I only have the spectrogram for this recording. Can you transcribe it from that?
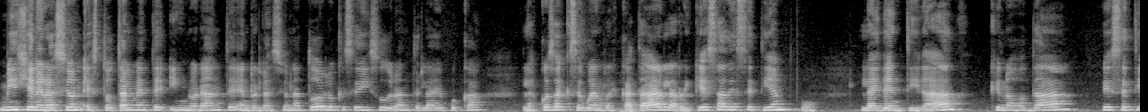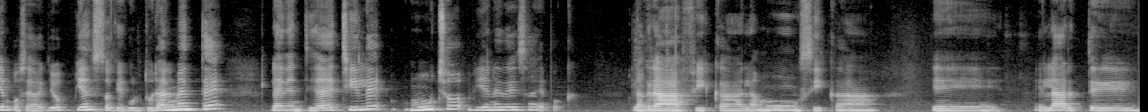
mi generación es totalmente ignorante en relación a todo lo que se hizo durante la época, las cosas que se pueden rescatar, la riqueza de ese tiempo, la identidad que nos da ese tiempo. O sea, yo pienso que culturalmente la identidad de Chile mucho viene de esa época. La gráfica, la música, eh, el arte.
